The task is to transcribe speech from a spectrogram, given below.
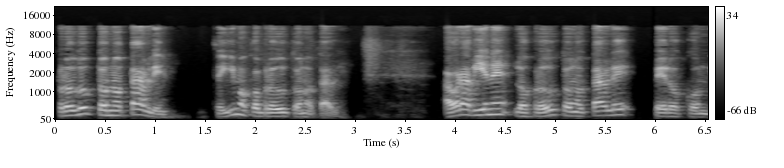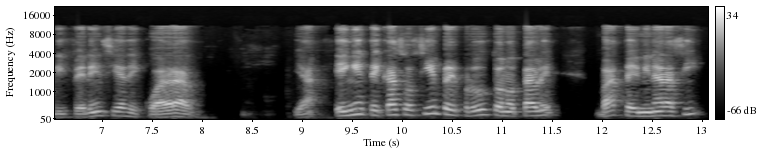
Productos notables. Seguimos con productos notables. Ahora vienen los productos notables, pero con diferencia de cuadrado. ¿Ya? En este caso, siempre el producto notable va a terminar así,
